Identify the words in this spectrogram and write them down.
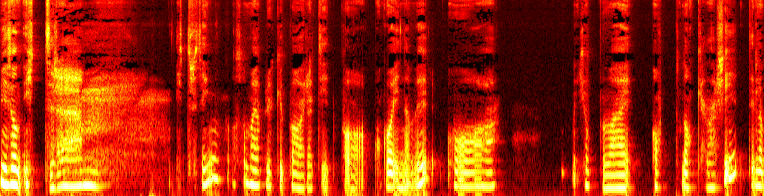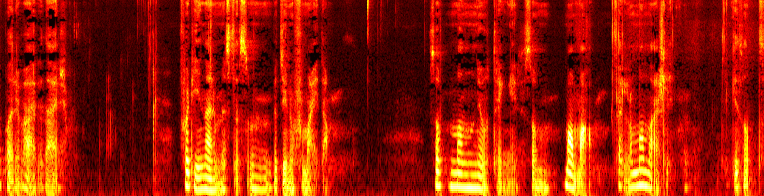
mye sånn ytre ytre ting. Og så må jeg bruke bare tid på å gå innover og jobbe meg opp nok energi til å bare være der for de nærmeste som betyr noe for meg, da. Som man jo trenger som mamma, selv om man er sliten. Ikke sant?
